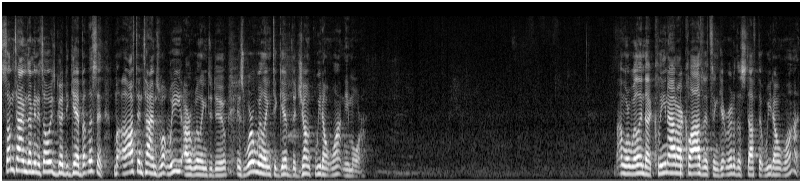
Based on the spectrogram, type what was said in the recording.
sometimes, I mean, it's always good to give, but listen, oftentimes what we are willing to do is we're willing to give the junk we don't want anymore. And we're willing to clean out our closets and get rid of the stuff that we don't want.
